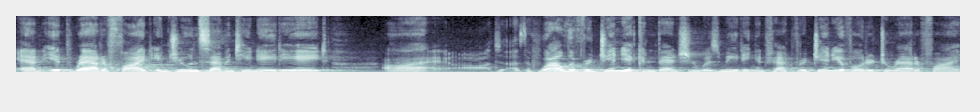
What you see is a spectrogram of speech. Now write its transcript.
and it ratified in June 1788 uh, while the Virginia Convention was meeting. In fact, Virginia voted to ratify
